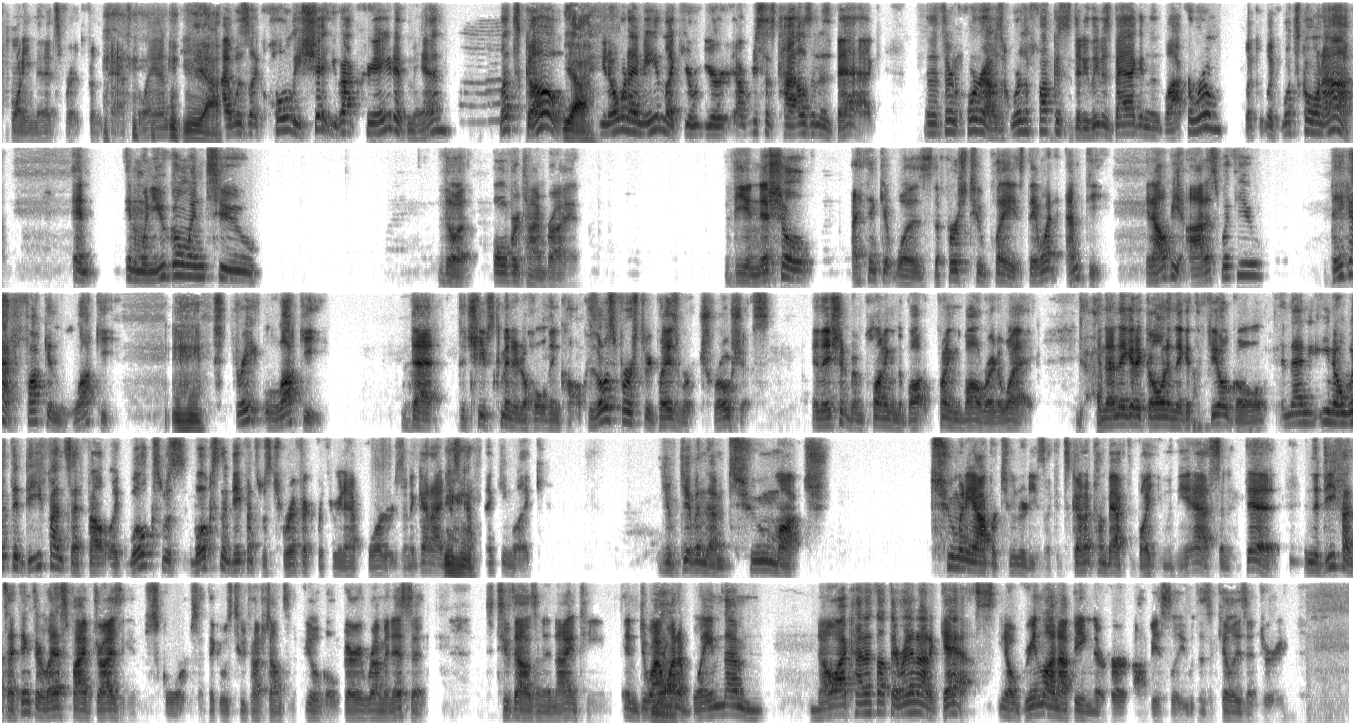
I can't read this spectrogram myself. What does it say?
20 minutes for it for the pass to land. yeah. I was like, holy shit, you got creative, man. Let's go. Yeah. You know what I mean? Like you're you're everybody says Kyle's in his bag. In the third quarter, I was like, where the fuck is did he leave his bag in the locker room? Like, like what's going on? And and when you go into the overtime, Brian, the initial, I think it was the first two plays, they went empty. And I'll be honest with you, they got fucking lucky Mhm. straight lucky that the Chiefs committed a holding call because those first three plays were atrocious, and they should have been punting the ball, punting the ball right away. Yeah. And then they get it going and they get the field goal. And then you know, with the defense, I felt like Wilks was Wilks and the defense was terrific for three and a half quarters. And again, I just Mhm. kept thinking like, you've given them too much, too many opportunities. Like it's going to come back to bite you in the ass, and it did. In the defense, I think their last five drives they gave scores. I think it was two touchdowns and a field goal, very reminiscent to 2019. And do I want to blame them? No, I kind of thought they ran out of gas. You know, Greenlaw not being there hurt, obviously, with his Achilles injury.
